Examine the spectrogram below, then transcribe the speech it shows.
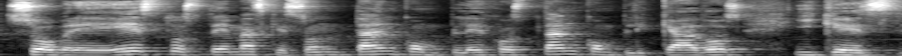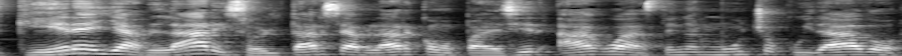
sobre estos temas que son tan complejos, tan complicados y que quiere ella hablar y soltarse a hablar como para decir aguas, tengan mucho cuidado,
